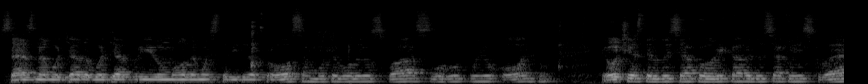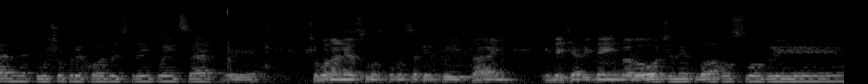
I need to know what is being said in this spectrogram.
все з небуття до буття прию, молимось Тобі, Тебе просим, бути волею спас, слугу Твою Ольгу, і очисти від усякого гріха, від усякої скверни, ту, що приходить з Твоєї церкви, щоб вона не осудилася під Твої тайн, і дитя від неї народжене, благослови.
